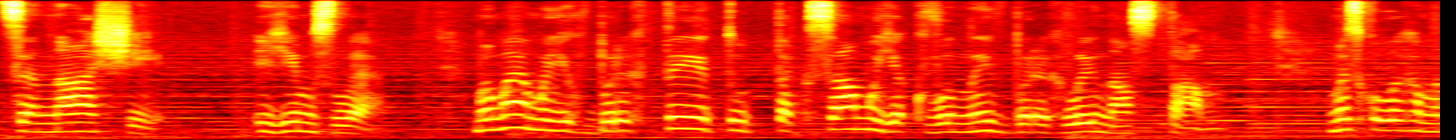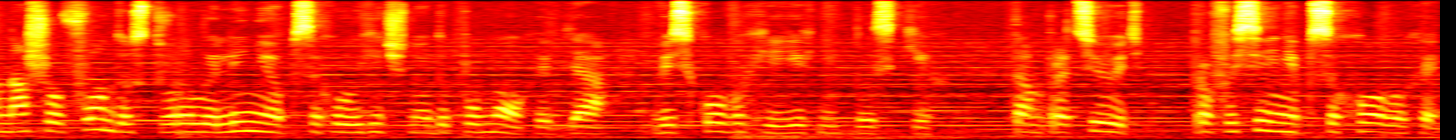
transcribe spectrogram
Це наші, і їм зле. Ми маємо їх вберегти тут так само, як вони вберегли нас там. Ми з колегами нашого фонду створили лінію психологічної допомоги для військових і їхніх близьких. Там працюють професійні психологи.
